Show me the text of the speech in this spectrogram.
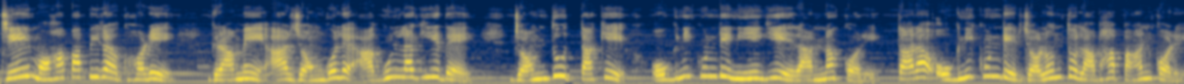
যে মহাপাপীরা ঘরে গ্রামে আর জঙ্গলে আগুন লাগিয়ে দেয়। যমদূত তাকে অগ্নিকুণ্ডে নিয়ে গিয়ে রান্না করে। তারা অগ্নিকুণ্ডের জ্বলন্ত লাভা পান করে।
